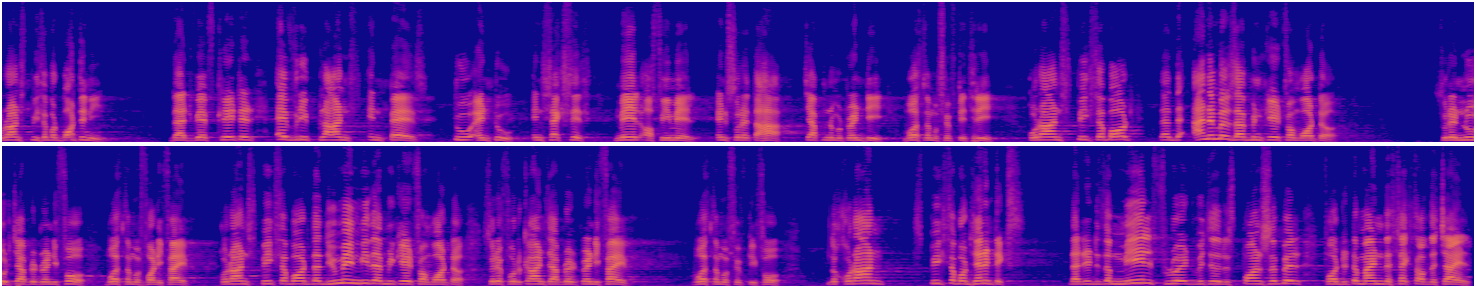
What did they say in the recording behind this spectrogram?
Quran speaks about botany, that we have created every plant in pairs, two and two, in sexes, male or female. In Surah Taha, chapter number 20, verse number 53. Quran speaks about that the animals have been created from water. Surah Nur, chapter 24, verse number 45. Quran speaks about that human beings have been created from water. Surah Furqan, chapter 25, verse number 54. The Quran speaks about genetics, that it is the male fluid which is responsible for determining the sex of the child.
